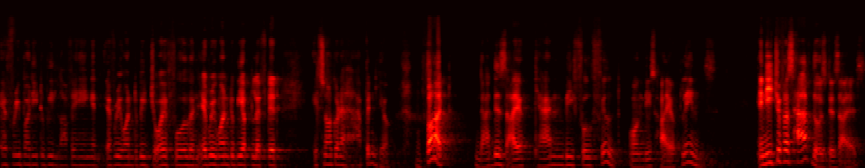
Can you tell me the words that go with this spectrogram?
everybody to be loving and everyone to be joyful and everyone to be uplifted. It's not going to happen here. But that desire can be fulfilled on these higher planes. And each of us have those desires.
